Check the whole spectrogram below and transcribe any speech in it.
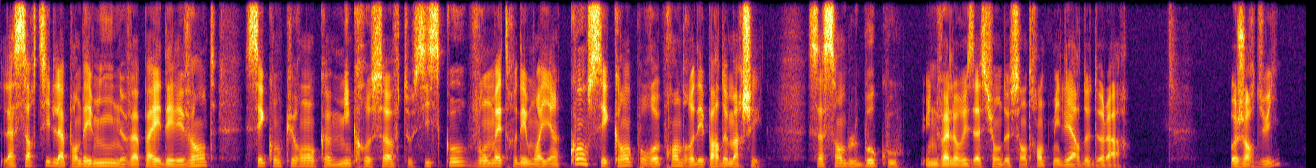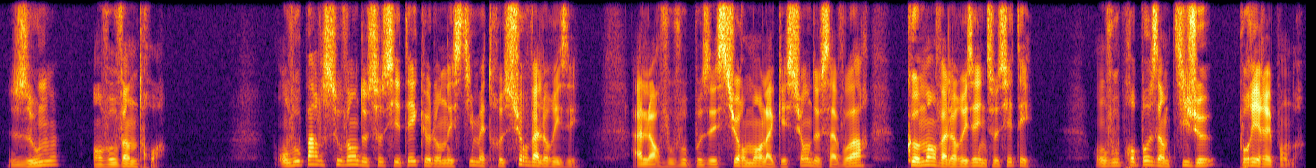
la sortie de la pandémie ne va pas aider les ventes, ses concurrents comme Microsoft ou Cisco vont mettre des moyens conséquents pour reprendre des parts de marché. Ça semble beaucoup, une valorisation de 130 milliards de dollars. Aujourd'hui, Zoom en vaut 23. On vous parle souvent de sociétés que l'on estime être survalorisées. Alors vous vous posez sûrement la question de savoir comment valoriser une société. On vous propose un petit jeu pour y répondre.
